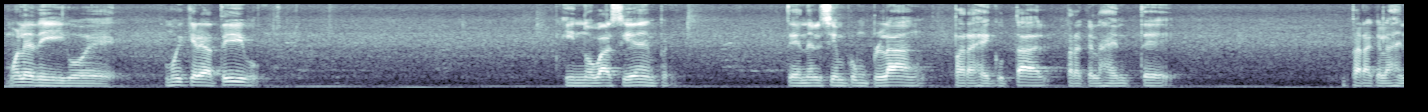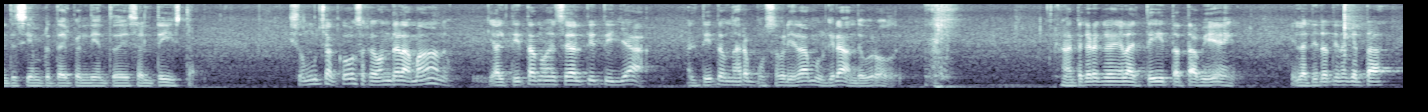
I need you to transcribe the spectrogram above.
Como le digo, eh, muy creativo, innovar siempre, tener siempre un plan para ejecutar, para que la gente, para que la gente siempre esté pendiente de ese artista. Y son muchas cosas que van de la mano, que artista no es ese artista y ya, artista es una responsabilidad muy grande, brother. La gente cree que el artista está bien, y el artista tiene que estar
